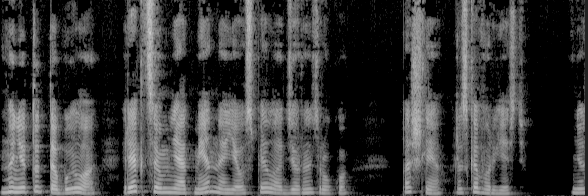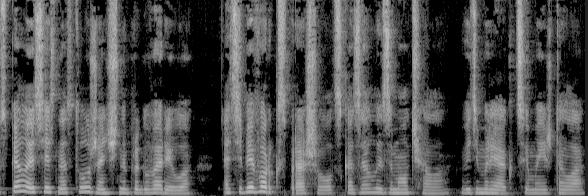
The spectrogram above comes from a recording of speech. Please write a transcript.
Но не тут-то было. Реакция у меня отменная, я успела отдернуть руку. «Пошли, разговор есть». Не успела я сесть на стул, женщина проговорила. «А тебе Ворк спрашивал», — сказала и замолчала. Видимо, реакции моей ждала.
